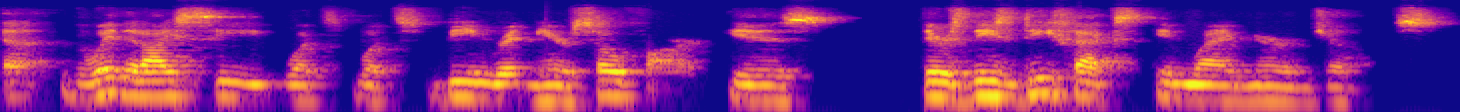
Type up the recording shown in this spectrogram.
uh, the way that I see what's what's being written here so far is there's these defects in Waggoner and Jones,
